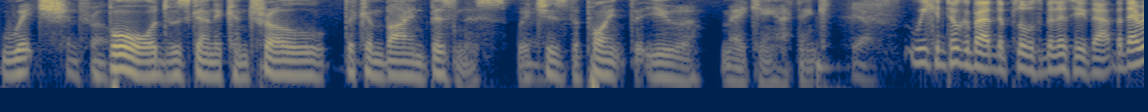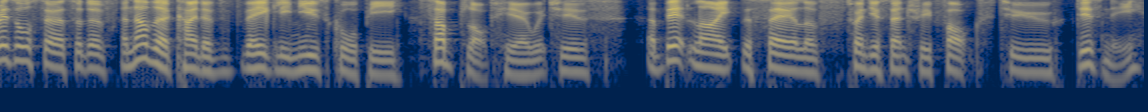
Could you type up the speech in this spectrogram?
which Control. board was going to control the combined business, which is the point that you were making, I think. Yeah. We can talk about the plausibility of that, but there is also a sort of another kind of vaguely News Corpy subplot here, which is a bit like the sale of 20th Century Fox to Disney.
